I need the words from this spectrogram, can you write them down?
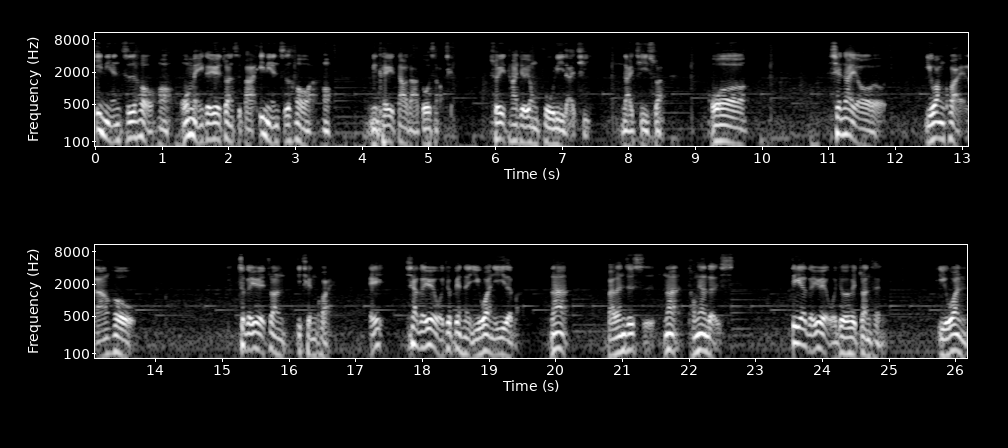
一年之后，哈，我每一个月赚十八，一年之后啊，哈，你可以到达多少钱？所以他就用复利来计来计算。我现在有一万块，然后这个月赚一千块，哎，下个月我就变成一万一了嘛？那。百分之十，那同样的，第二个月我就会赚成一万，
